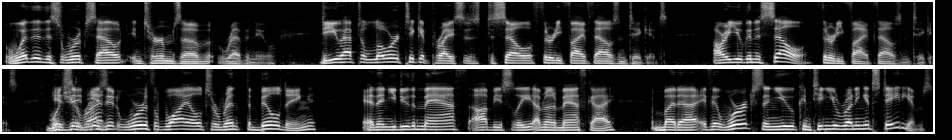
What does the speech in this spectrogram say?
whether this works out in terms of revenue. Do you have to lower ticket prices to sell thirty five thousand tickets? Are you going to sell 35,000 tickets? What's is it is it worthwhile to rent the building? And then you do the math. Obviously, I'm not a math guy, but uh, if it works, then you continue running at stadiums.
